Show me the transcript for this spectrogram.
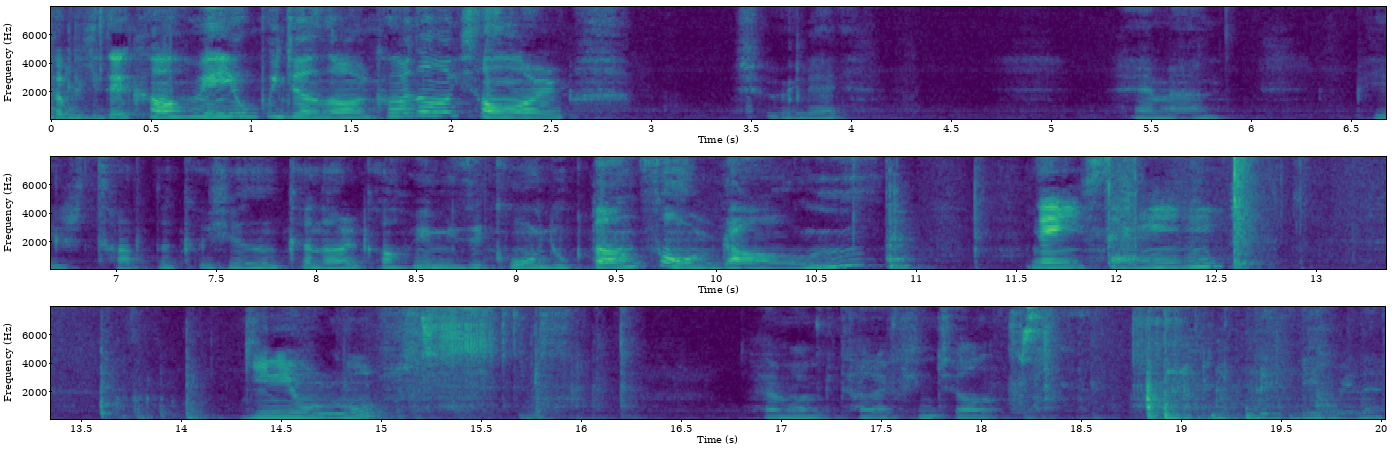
Tabii ki de kahve yapacağız arkadaşlar. Şöyle hemen bir tatlı kaşığı kadar kahvemizi koyduktan sonra neyse giriyoruz. Hemen bir tane fincan bekleyin beni.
